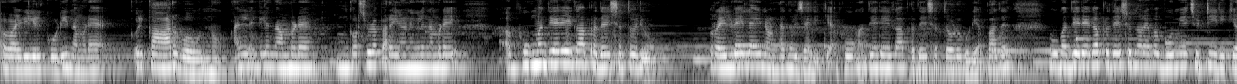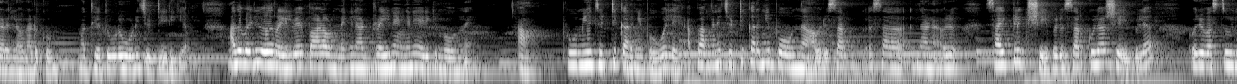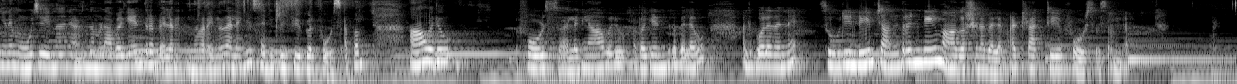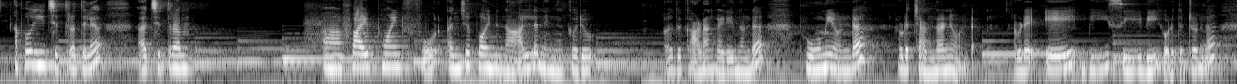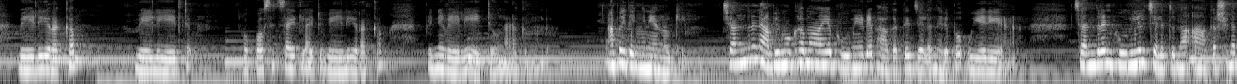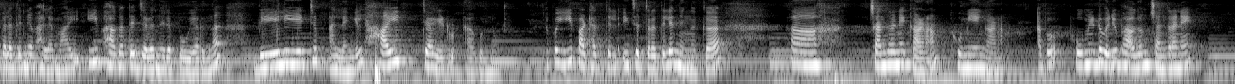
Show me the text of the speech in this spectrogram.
വഴിയിൽ കൂടി നമ്മുടെ ഒരു കാറ് പോകുന്നു. അല്ലെങ്കിൽ നമ്മുടെ കുറച്ചുകൂടെ പറയുകയാണെങ്കിൽ നമ്മുടെ ഭൂമധ്യരേഖാ പ്രദേശത്തൊരു റെയിൽവേ ലൈൻ ഉണ്ടെന്ന് വിചാരിക്കുക. ഭൂമധ്യരേഖാ പ്രദേശത്തോടു കൂടി. അപ്പോൾ അത് ഭൂമധ്യരേഖാ പ്രദേശം എന്ന് പറയുമ്പോൾ ഭൂമിയെ ചുറ്റിയിരിക്കുകയാണല്ലോ നടക്കും. മധ്യത്തോടു കൂടി ചുറ്റിയിരിക്കുക. അതുവഴി ഒരു റെയിൽവേ പാളം ഉണ്ടെങ്കിൽ ആ ട്രെയിൻ എങ്ങനെയായിരിക്കും പോകുന്നത് ആ ഭൂമിയെ ചുറ്റിക്കറങ്ങി പോകും അല്ലേ? അപ്പോൾ അങ്ങനെ ചുറ്റിക്കറങ്ങി പോകുന്ന ആ ഒരു സർ എന്താണ് ഒരു സൈക്ലിക് ഷേപ്പ് ഒരു സർക്കുലർ ഷേപ്പിൽ ഒരു വസ്തു ഇങ്ങനെ മൂവ് ചെയ്യുന്നതിനാണ് നമ്മൾ അവകേന്ദ്ര ബലം എന്ന് പറയുന്നത് അല്ലെങ്കിൽ സെൻട്രിഫ്യൂഗൽ ഫോഴ്സ്. അപ്പം ആ ഒരു ഫോഴ്സ് അല്ലെങ്കിൽ ആ ഒരു അപകേന്ദ്ര ബലവും അതുപോലെ തന്നെ സൂര്യന്റെയും ചന്ദ്രന്റെയും ആകർഷണ ബലം അട്രാക്റ്റീവ് ഫോഴ്സസ് ഉണ്ട്. അപ്പോൾ ഈ ചിത്രത്തിൽ ചിത്രം ഫൈവ് പോയിന്റ് ഫോർ അഞ്ച് പോയിന്റ് നാലിൽ നിങ്ങൾക്കൊരു ഇത് കാണാൻ കഴിയുന്നുണ്ട്. ഭൂമിയുണ്ട് അവിടെ ചന്ദ്രനും ഉണ്ട്. അവിടെ എ ബി സി ഡി കൊടുത്തിട്ടുണ്ട്. വേലിയിറക്കം വേലിയേറ്റം. ഓപ്പോസിറ്റ് സൈഡിലായിട്ട് വേലിയിറക്കം. പിന്നെ വേലിയേറ്റവും നടക്കുന്നുണ്ട്. അപ്പോൾ ഇതെങ്ങനെയാന്ന് നോക്കി? ചന്ദ്രൻ അഭിമുഖമായ ഭൂമിയുടെ ഭാഗത്തെ ജലനിരപ്പ് ഉയരുകയാണ്. ചന്ദ്രൻ ഭൂമിയിൽ ചെലുത്തുന്ന ആകർഷണ ബലത്തിന്റെ ഫലമായി ഈ ഭാഗത്തെ ജലനിരപ്പ് ഉയർന്ന് വേലിയേറ്റം അല്ലെങ്കിൽ ഹൈ ടൈഡ് ഉണ്ടാകുന്നു. അപ്പോൾ ഈ പഠത്തിൽ ഈ ചിത്രത്തിൽ നിങ്ങൾക്ക് ചന്ദ്രനെ കാണാം ഭൂമിയെയും കാണാം. അപ്പോൾ ഭൂമിയുടെ ഒരു ഭാഗം ചന്ദ്രനെ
